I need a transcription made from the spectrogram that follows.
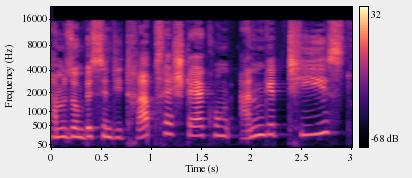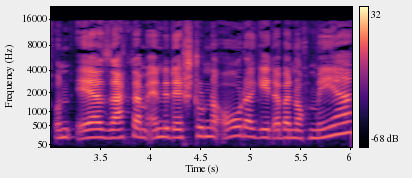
haben so ein bisschen die Trabverstärkung angeteased und er sagte am Ende der Stunde, oh, da geht aber noch mehr.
